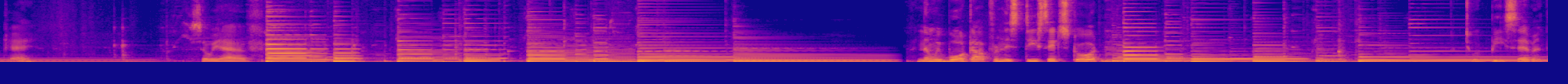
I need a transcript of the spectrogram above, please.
Okay. So we have And then we walk up from this D6 chord B7th.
